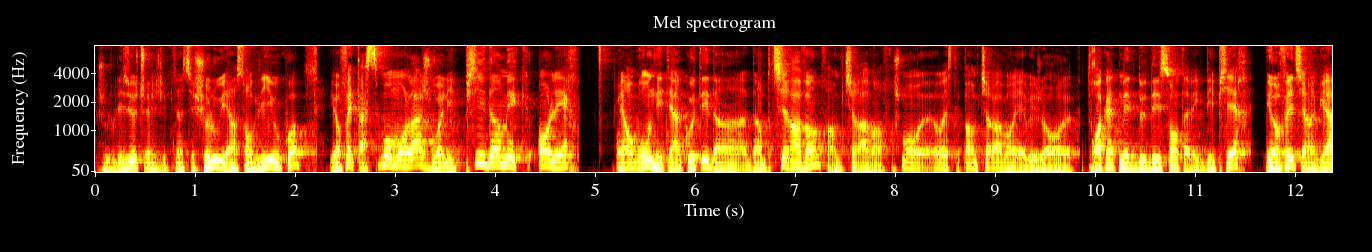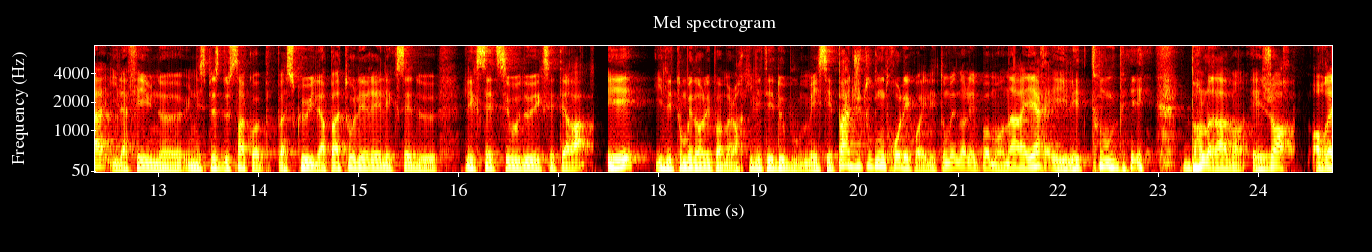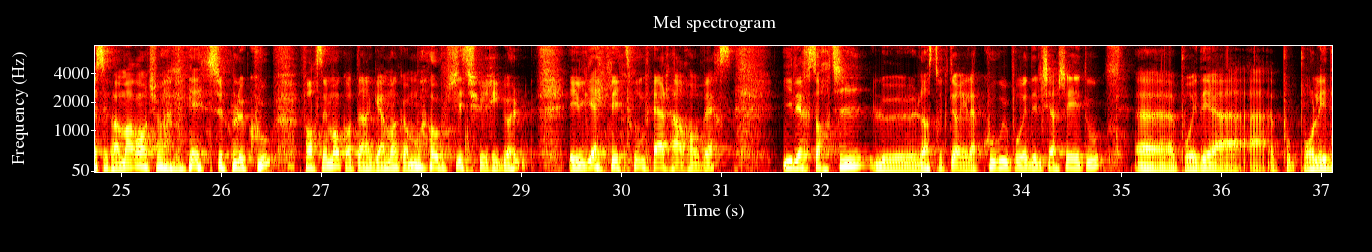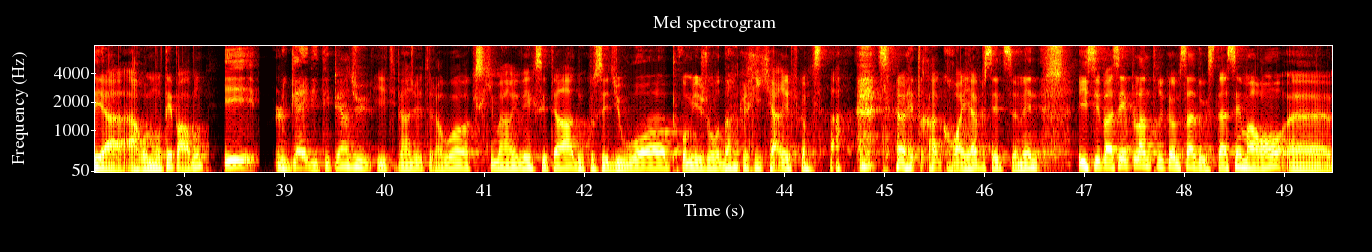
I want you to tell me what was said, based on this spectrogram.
j'ouvre les yeux, tu vois, j'ai putain c'est chelou, il y a un sanglier ou quoi. Et en fait à ce moment-là, je vois les pieds d'un mec en l'air et en gros, on était à côté d'un petit ravin, enfin un petit ravin, franchement, euh, ouais, c'était pas un petit ravin, il y avait genre 3-4 mètres de descente avec des pierres. Et en fait, il y a un gars, il a fait une, une espèce de syncope parce qu'il a pas toléré l'excès de l'excès de CO2, etc. Et il est tombé dans les pommes alors qu'il était debout. Mais il s'est pas du tout contrôlé, quoi. Il est tombé dans les pommes en arrière et il est tombé dans le ravin. Et genre, en vrai, c'est pas marrant, tu vois, mais sur le coup, forcément, quand t'es un gamin comme moi, obligé, tu rigoles. Et le gars, il est tombé à la renverse. Il est ressorti, l'instructeur il a couru pour aider le chercher et tout, euh, pour aider à, à pour, pour l'aider à, à, remonter pardon. Et le gars il était perdu, il était perdu, il était là, wow, qu'est-ce qui m'est arrivé, etc. Donc on s'est dit, wow, premier jour d'un gris qui arrive comme ça, ça va être incroyable cette semaine. Et il s'est passé plein de trucs comme ça, donc c'était assez marrant. Euh,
